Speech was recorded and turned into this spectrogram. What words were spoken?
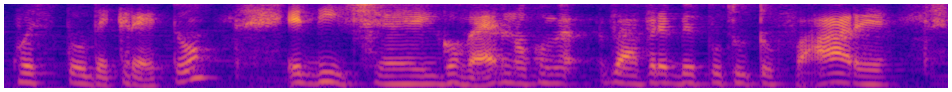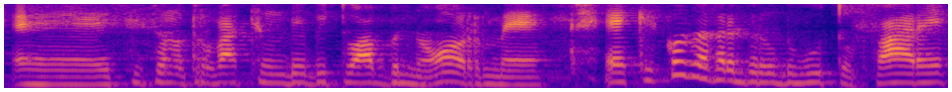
questo decreto e dice il governo come avrebbe potuto fare, eh, si sono trovati un debito abnorme, eh, che cosa avrebbero dovuto fare?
